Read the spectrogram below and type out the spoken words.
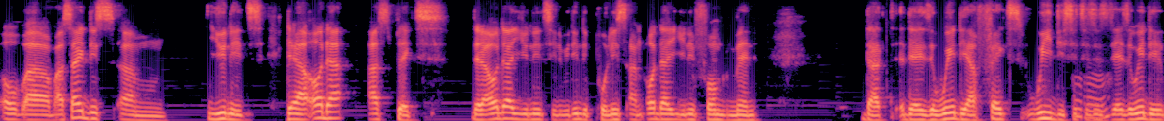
of um, aside this um, unit, there are other aspects there are other units in, within the police and other uniformed men that there is a way they affect we the citizens. Mm-hmm. There's a way they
